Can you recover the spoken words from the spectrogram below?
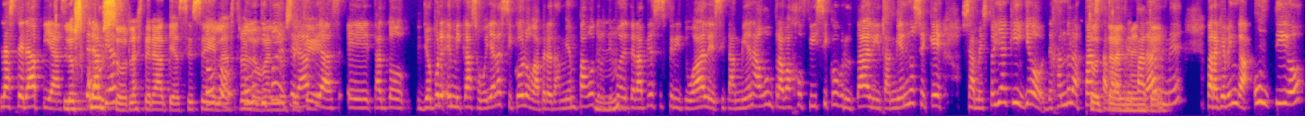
las terapias. Los cursos, las terapias, sí, sí, todo, todo tipo de terapias. Eh, tanto yo, en mi caso, voy a la psicóloga, pero también pago otro tipo de terapias espirituales y también hago un trabajo físico brutal y también no sé qué. O sea, me estoy aquí yo dejando la pasta para prepararme para que venga un tío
